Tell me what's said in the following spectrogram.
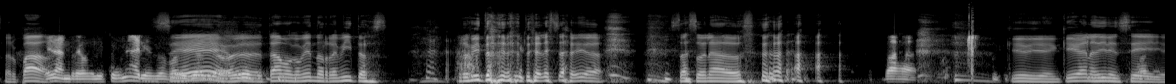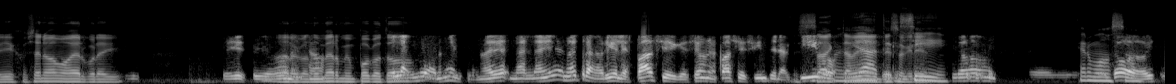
Zarpado. Eran revolucionarios. esos Sí, boludo, estábamos comiendo remitos. Remitos de naturaleza viva. Sazonados. Va, qué bien, qué ganas de ir en serio, viejo. Ya nos vamos a ver por ahí. sí, sí, Ahora bueno, cuando merme un poco Es la todo. idea nuestra, la, la idea nuestra es abrir el espacio y que sea un espacio interactivo. Exactamente, eso sí. Todo, Qué hermoso. todo, ¿viste?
